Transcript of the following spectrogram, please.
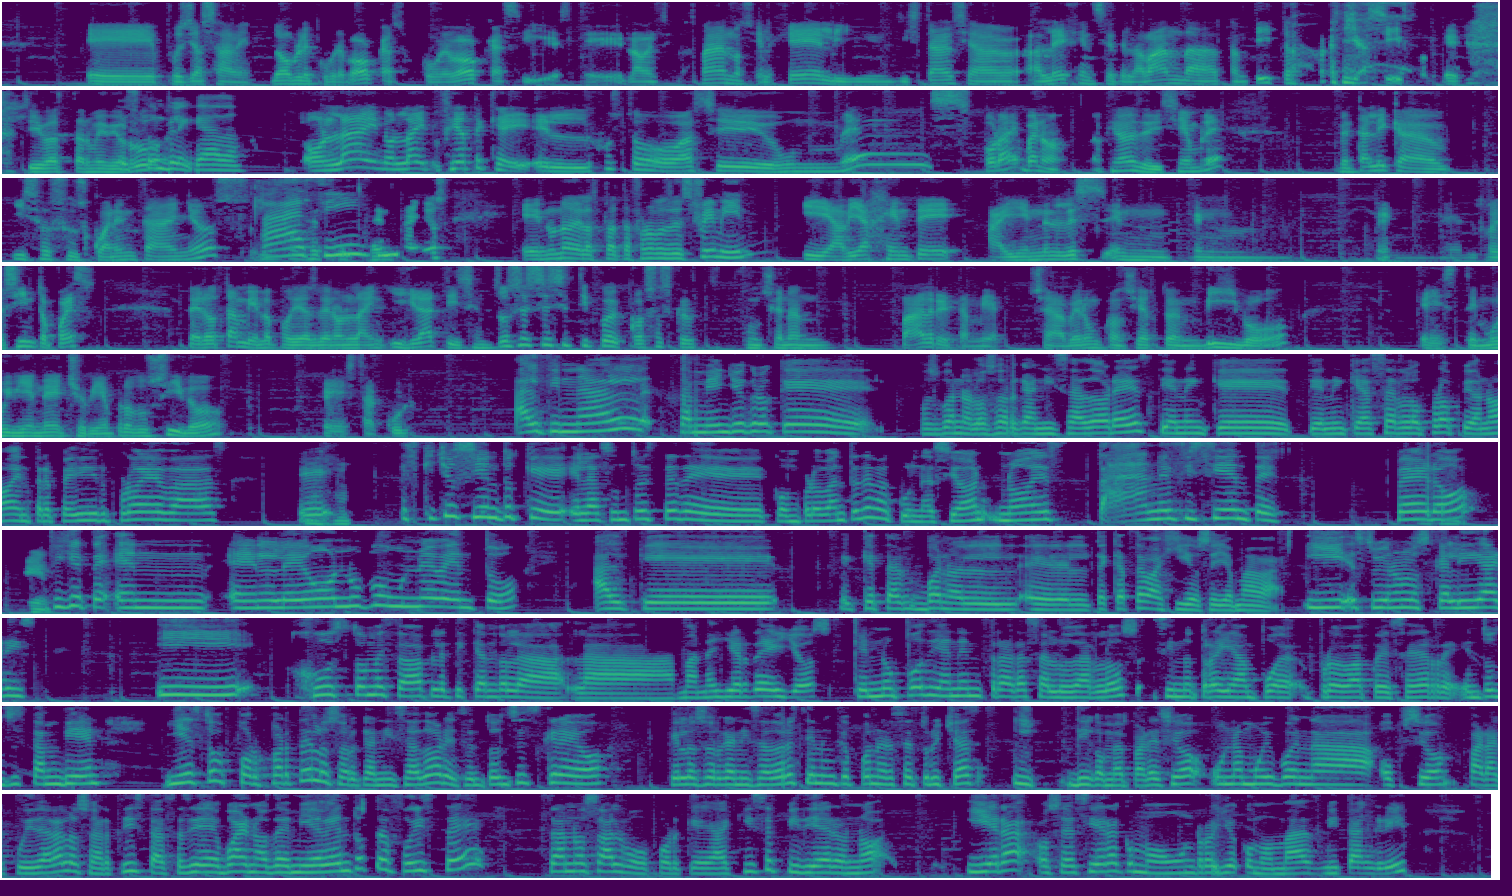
eh, pues ya saben, doble cubrebocas o cubrebocas y este, lávense las manos y el gel y distancia, aléjense de la banda tantito y así, porque sí va a estar medio es rudo. complicado. Online, online. Fíjate que el justo hace un mes, por ahí, bueno, a finales de diciembre, Metallica hizo sus 40 años. Ah, sí. 40 años en una de las plataformas de streaming y había gente ahí en el, en, en, en el recinto, pues, pero también lo podías ver online y gratis. Entonces ese tipo de cosas creo que funcionan padre también. O sea, ver un concierto en vivo, este, muy bien hecho, bien producido, está cool. Al final, también yo creo que, pues bueno, los organizadores tienen que, tienen que hacer lo propio, ¿no? Entre pedir pruebas. Eh, es que yo siento que el asunto este de comprobante de vacunación no es tan eficiente, pero Fíjate, en, en León hubo un evento al que, que bueno, el, el Tecate Bajío se llamaba, y estuvieron los Caligaris, y justo me estaba platicando la, manager de ellos que no podían entrar a saludarlos si no traían prueba PCR. Entonces también, y esto por parte de los organizadores, entonces creo que los organizadores tienen que ponerse truchas y digo, me pareció una muy buena opción para cuidar a los artistas. Así de, bueno, de mi evento te fuiste sano salvo, porque aquí se pidieron, ¿no? Y era, o sea, sí era como un rollo como más meet and greet,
